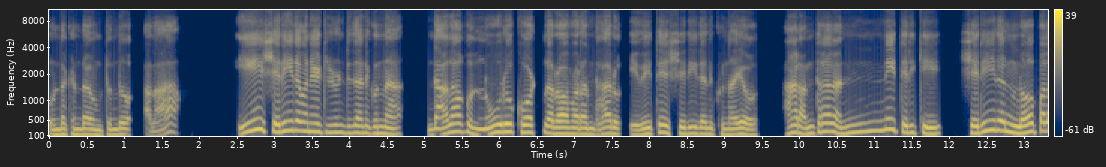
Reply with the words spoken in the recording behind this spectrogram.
ఉండకుండా ఉంటుందో అలా ఈ శరీరం అనేటటువంటి దానికి ఉన్న దాదాపు నూరు కోట్ల రోమరంధ్రాలు ఏవైతే శరీరానికి ఉన్నాయో ఆ రంధ్రాలు అన్నీ తెరికి శరీరం లోపల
